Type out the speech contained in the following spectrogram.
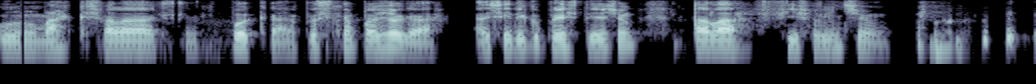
o Marcos fala assim, pô, cara, tô sem tempo pra jogar. Aí você liga o Playstation, tá lá, FIFA 21.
